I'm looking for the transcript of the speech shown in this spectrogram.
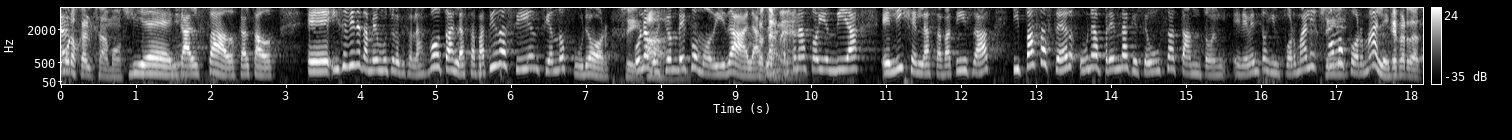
¿Cómo nos calzamos? Bien, calzados, calzados. Eh, y se viene también mucho lo que son las botas, las zapatillas siguen siendo furor. Sí. Por una Ah. cuestión de comodidad. La- las personas hoy en día eligen las zapatillas y pasa a ser una prenda que se usa tanto en, en eventos informales Sí. como formales. Es verdad.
